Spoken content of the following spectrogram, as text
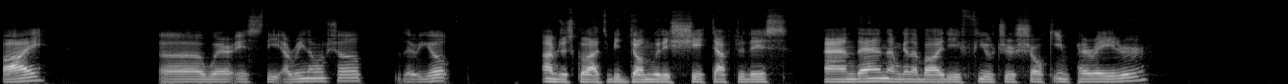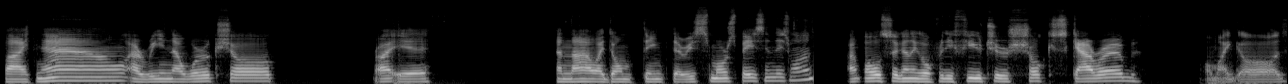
Buy. Uh, where is the Arena Workshop? There we go. I'm just glad to be done with this shit after this. And then I'm gonna buy the Future Shock Imperator. Right now, Arena Workshop. Right here. And now I don't think there is more space in this one. I'm also gonna go for the Future Shock Scarab. Oh my god.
